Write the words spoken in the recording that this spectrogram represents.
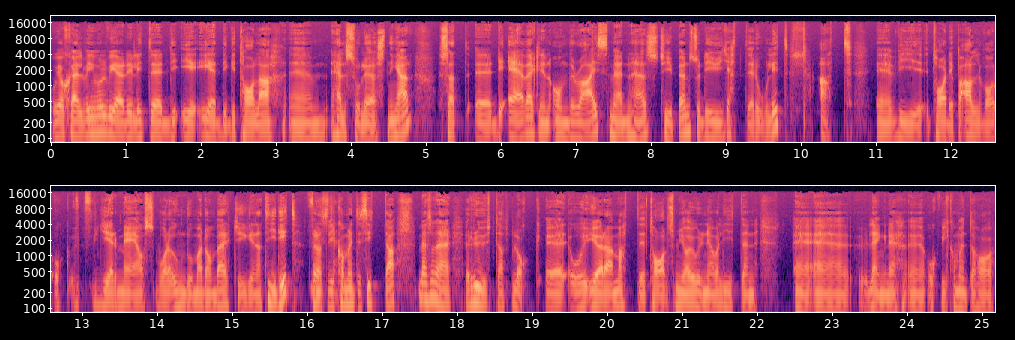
Och jag själv är involverad i lite e-digitala eh, hälsolösningar. Så att eh, det är verkligen on the rise med den här typen. Så det är ju jätteroligt att vi tar det på allvar och ger med oss våra ungdomar de verktygen tidigt. För att vi kommer inte sitta med sån här rutat block eh, och göra mattetal som jag gjorde när jag var liten eh, eh, längre. och vi kommer inte ha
